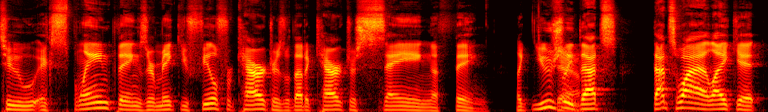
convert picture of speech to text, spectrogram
to explain things or make you feel for characters without a character saying a thing. Like usually Yeah. that's that's why I like it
